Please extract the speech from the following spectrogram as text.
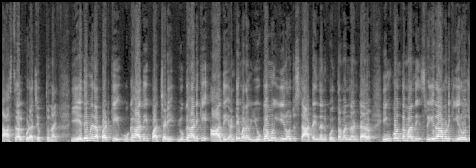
శాస్త్రాలు కూడా చెప్తున్నాయి. ఏదేమైనప్పటికీ ఉగాది పచ్చడి యుగానికి ఆది అంటే మన యుగము ఈ రోజు స్టార్ట్ అయిందని కొంతమంది అంటారు. ఇంకొంతమంది శ్రీరాముడికి ఈ రోజు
